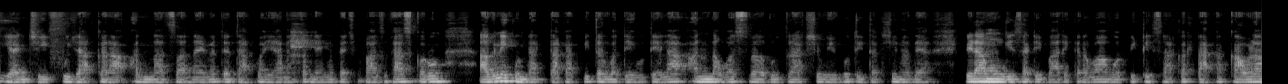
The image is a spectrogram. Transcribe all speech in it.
यांची पूजा करा. अन्नाचा नैवेद्य दाखवा. यानंतर नैवेद्याची पाच घास करून अग्निकुंडात टाका. पितर व देवतेला अन्न वस्त्र रुद्राक्ष विभूती दक्षिणा द्या. किडामुंगीसाठी बारीक रवा व पिठी साखर टाका कावळा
